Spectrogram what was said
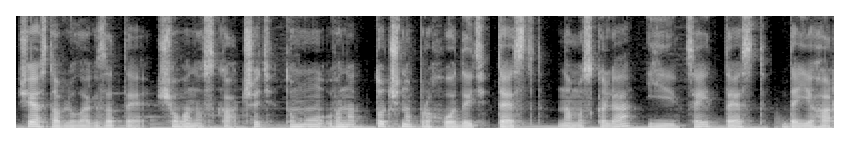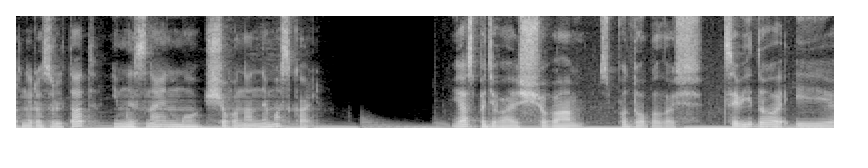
Ще я ставлю лайк за те, що вона скачить, тому вона точно проходить тест на москаля, і цей тест дає гарний результат, і ми знаємо, що вона не москаль. Я сподіваюся, що вам сподобалось це відео і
